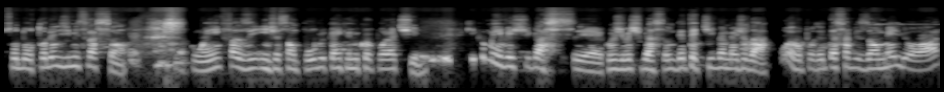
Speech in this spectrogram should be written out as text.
sou doutor em administração, com ênfase em gestão pública e em crime corporativo que, que uma investigação, é, curso de investigação detetive vai me ajudar? Pô, eu vou poder ter essa visão melhor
